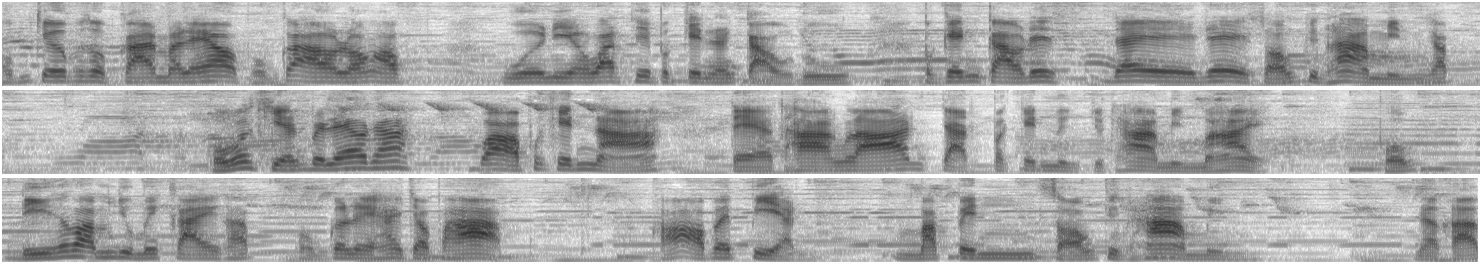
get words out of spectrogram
ผมเจอประสบการณ์มาแล้ว ผมก็เอาลองเอาเวอร์เนียวัดที่ประเกนอันเก่าดู ประเกนเก่าได้ได้ได้ 2.5 มิลครับ ผมก็เขียนไปแล้วนะ ว่าเอาประเกนหนา แต่ทางร้านจัดประเกน1.5 มิลมาให้ ผมดีถ้าว่ามันอยู่ไม่ไกลครับ ผมก็เลยให้เจ้าภาพ เขาเอาไปเปลี่ยนมาเป็น 2.5 มิล นะครับ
